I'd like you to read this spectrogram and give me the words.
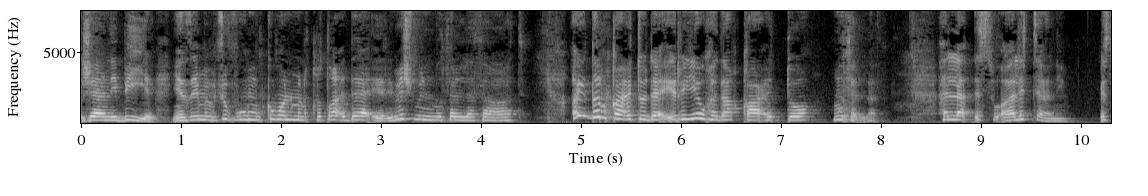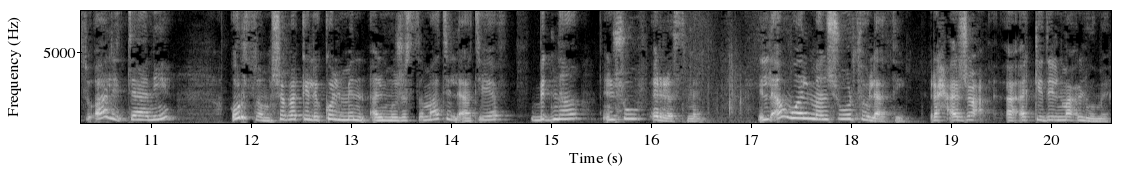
جانبية يعني زي ما بتشوفوا هو مكون من قطاع دائري مش من مثلثات. أيضا قاعدته دائرية وهذا قاعدته مثلث. هلا السؤال الثاني. السؤال الثاني أرسم شبكة لكل من المجسمات الاتيه بدنا نشوف الرسمة. الأول منشور ثلاثي. رح أرجع أأكد المعلومة.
